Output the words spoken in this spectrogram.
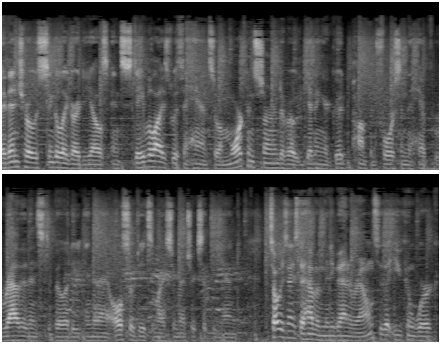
I then chose single leg RDLs and stabilized with the hand, so I'm more concerned about getting a good pump and force in the hip rather than stability. And then I also did some isometrics at the end. It's always nice to have a mini band around so that you can work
